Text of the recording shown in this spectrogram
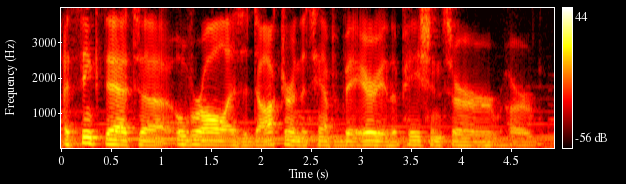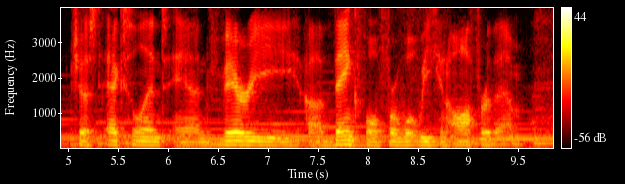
I think that uh, overall as a doctor in the Tampa Bay area, the patients are, are just excellent and very uh, thankful for what we can offer them.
